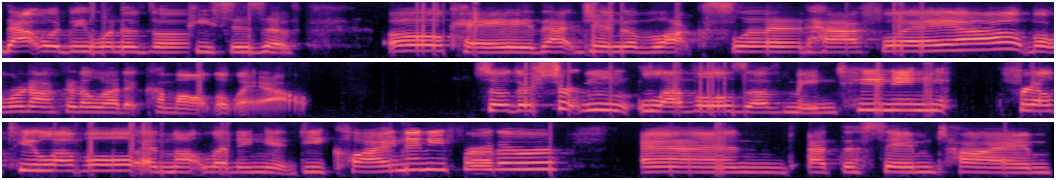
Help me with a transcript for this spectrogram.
that would be one of the pieces of oh, okay, that Jenga block slid halfway out, but we're not going to let it come all the way out. So there's certain levels of maintaining frailty level and not letting it decline any further, and at the same time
